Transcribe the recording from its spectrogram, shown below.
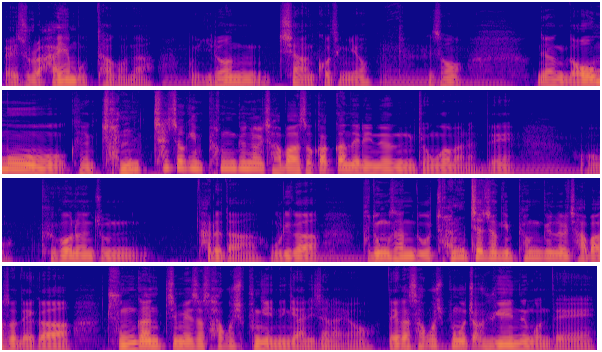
매수를 아예 못하거나 뭐 이런치 않거든요. 음. 그래서 그냥 너무 그냥 전체적인 평균을 잡아서 깎아내리는 경우가 많은데 음. 어, 그거는 좀 다르다. 우리가 음. 부동산도 전체적인 평균을 잡아서 내가 중간쯤에서 사고 싶은 게 있는 게 아니잖아요. 내가 사고 싶은 건 저 위에 있는 건데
